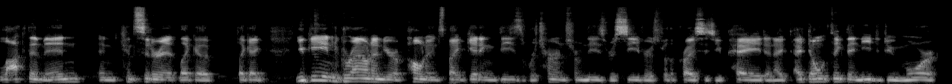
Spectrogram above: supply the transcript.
lock them in and consider it like a like a you gained ground on your opponents by getting these returns from these receivers for the prices you paid. And I, I don't think they need to do more.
